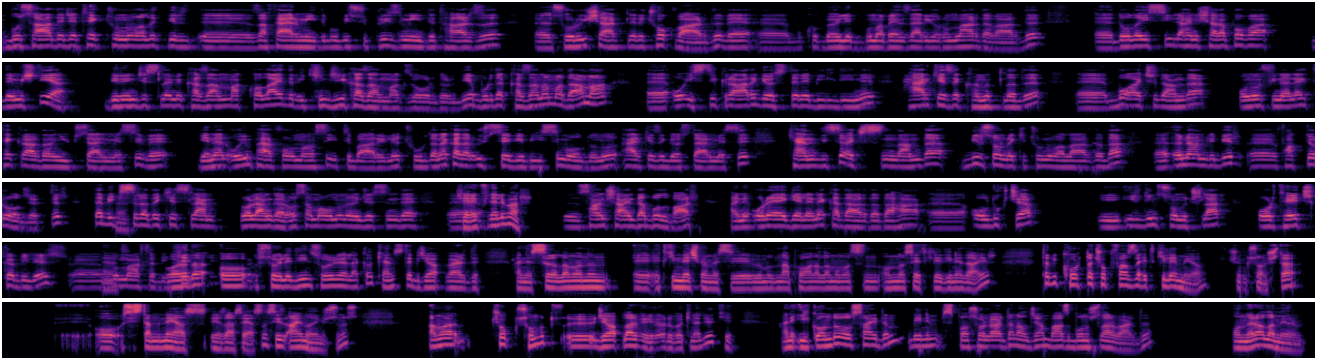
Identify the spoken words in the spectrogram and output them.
bu sadece tek turnuvalık bir e, zafer miydi, bu bir sürpriz miydi tarzı e, soru işaretleri çok vardı ve e, bu böyle buna benzer yorumlar da vardı. E, dolayısıyla hani Sharapova demişti ya birinci slam'i kazanmak kolaydır, ikinciyi kazanmak zordur diye. Burada kazanamadı ama e, o istikrarı gösterebildiğini herkese kanıtladı. E, bu açıdan da onun finale tekrardan yükselmesi ve genel oyun performansı itibariyle turda ne kadar üst seviye bir isim olduğunu herkese göstermesi kendisi açısından da bir sonraki turnuvalarda da e, önemli bir e, faktör olacaktır. Tabii ki Evet. sıradaki Slam Roland Garros ama onun öncesinde e, Çeyrek finali var. e, Sunshine Double var. Hani oraya gelene kadar da daha e, oldukça e, ilginç sonuçlar ortaya çıkabilir. E, Evet. Bunlar tabii Bu ki arada o söylediğin soruyla alakalı kendisi de bir cevap verdi. Hani sıralamanın e, etkinleşmemesi, Wimbledon'a puan alamamasının onu nasıl etkilediğine dair. Tabii kortta çok fazla etkilemiyor. Çünkü sonuçta e, o sistemde ne yaz, yazarsa yazsın siz aynı oyuncusunuz. Ama çok somut e, cevaplar veriyor. Rybakina diyor ki hani ilk onda olsaydım benim sponsorlardan alacağım bazı bonuslar vardı. Onları alamıyorum.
